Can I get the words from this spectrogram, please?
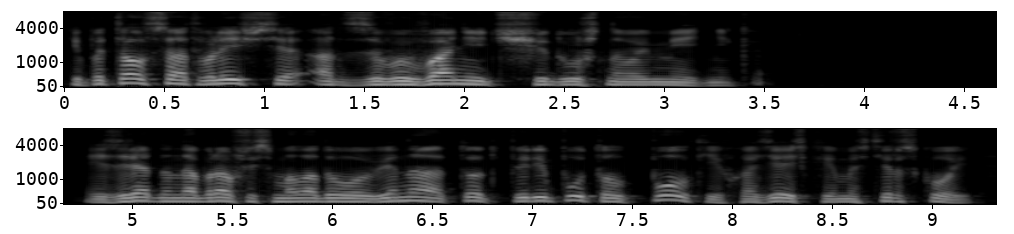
и пытался отвлечься от завываний тщедушного медника. Изрядно набравшись молодого вина, тот перепутал полки в хозяйской мастерской —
